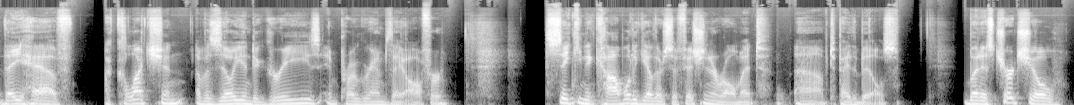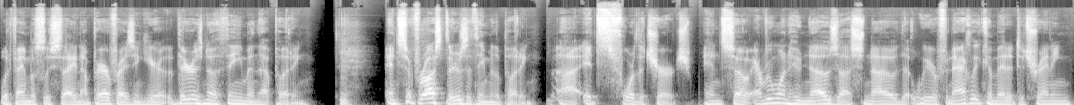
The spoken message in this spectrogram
They have a collection of a zillion degrees and programs they offer, seeking to cobble together sufficient enrollment uh, to pay the bills. But as Churchill would famously say, and I'm paraphrasing here, there is no theme in that pudding. Hmm. And so for us, there's a theme in the pudding. Uh, it's for the church. And so everyone who knows us know that we are fanatically committed to training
